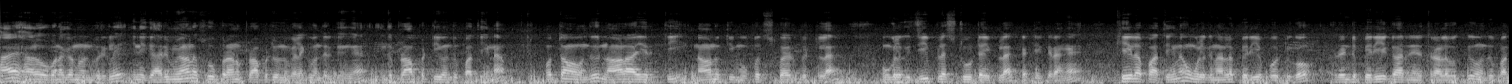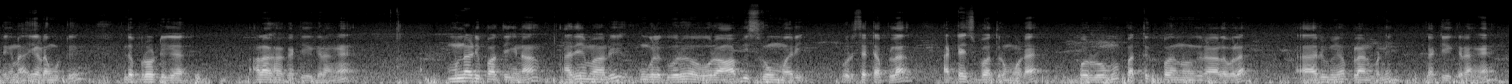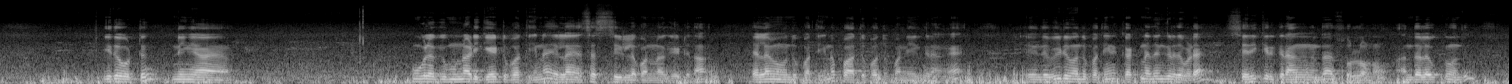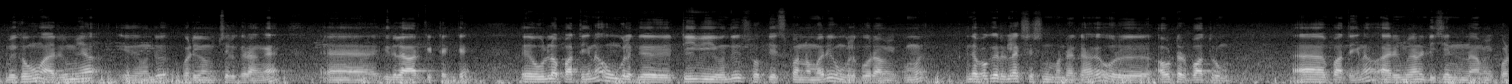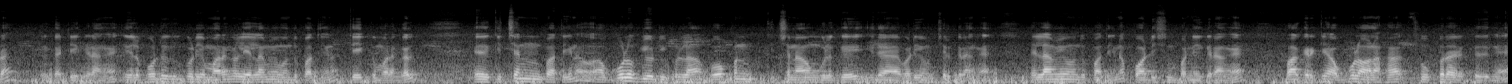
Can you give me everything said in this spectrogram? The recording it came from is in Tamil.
ஹாய் ஹலோ வணக்கம் நண்பர்களே. இன்றைக்கி அருமையான சூப்பரான ப்ராப்பர்ட்டி ஒன்று விலைக்கு வந்திருக்குங்க. இந்த ப்ராப்பர்ட்டி வந்து பார்த்திங்கன்னா மொத்தம் வந்து நாலாயிரத்தி நானூற்றி முப்பது ஸ்கொயர் ஃபீட்டில் உங்களுக்கு ஜி ப்ளஸ் டூ டைப்பில் கட்டியிருக்கிறாங்க. கீழே பார்த்தீங்கன்னா உங்களுக்கு நல்ல பெரிய போர்ட்டிகோ ரெண்டு பெரிய கார் நிறுத்துகிற அளவுக்கு வந்து பார்த்திங்கன்னா இடம் விட்டு இந்த புரோட்டிகை அழகாக கட்டியிருக்கிறாங்க. முன்னாடி பார்த்தீங்கன்னா அதே மாதிரி உங்களுக்கு ஒரு ஒரு ஆஃபீஸ் ரூம் மாதிரி ஒரு செட்டப்பில் அட்டாச் பாத்ரூமோட ஒரு ரூமு பத்துக்கு பதினொன்று அளவில் அருமையாக பிளான் பண்ணி கட்டியிருக்கிறாங்க. இதை விட்டு நீங்கள் உங்களுக்கு முன்னாடி கேட்டு பார்த்தீங்கன்னா எல்லாம் எஸ்எஸ்சியில் பண்ண கேட்டு தான். எல்லாமே வந்து பார்த்திங்கன்னா பார்த்து பார்த்து பண்ணியிருக்கிறாங்க. இந்த வீடு வந்து பார்த்திங்கன்னா கட்டினதுங்கிறத விட செதுக்கியிருக்கிறாங்கன்னு தான் சொல்லணும். அந்த அளவுக்கு வந்து மிகவும் அருமையாக இது வந்து வடிவமைச்சிருக்கிறாங்க. இதில் ஆர்கிடெக்டு இது உள்ளே பார்த்தீங்கன்னா உங்களுக்கு டிவி வந்து ஷோகேஸ் பண்ண மாதிரி உங்களுக்கு ஒரு அமைப்பும் இந்த பக்கம் ரிலாக்ஸேஷன் பண்ணுறதுக்காக ஒரு அவுட்டர் பாத்ரூம் பார்த்திங்கன்னா அருமையான டிசைன் அமைப்போட கட்டியிருக்கிறாங்க. இதில் போட்டிருக்கக்கூடிய மரங்கள் எல்லாமே வந்து பார்த்திங்கன்னா தேக்கு மரங்கள். இது கிச்சன் பார்த்தீங்கன்னா அவ்வளோ பியூட்டிஃபுல்லாக ஓப்பன் கிச்சனாக உங்களுக்கு இதை வடிவமைச்சிருக்கிறாங்க. எல்லாமே வந்து பார்த்திங்கன்னா பார்ட்டிஷன் பண்ணியிருக்கிறாங்க. பார்க்குறக்கே அவ்வளோ அழகாக சூப்பராக இருக்குதுங்க.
